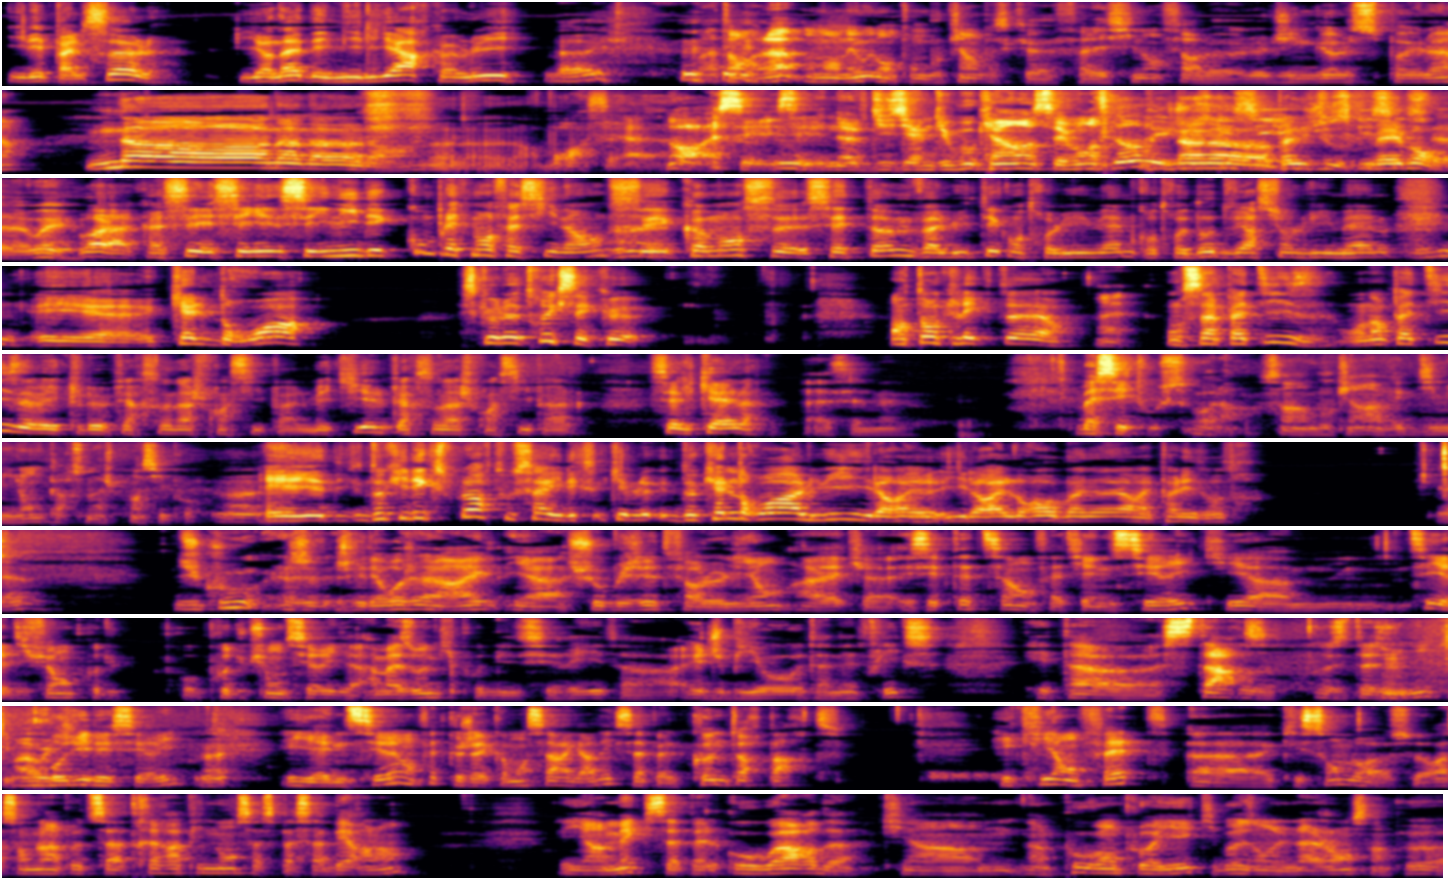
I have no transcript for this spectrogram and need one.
il est pas le seul. Il y en a des milliards comme lui. Bah oui. Bah, Attends, là, on en est où dans ton bouquin? Parce que fallait sinon faire le, le jingle spoiler. Non, non, non, non, non, non, non, non. Bon, c'est, euh, Non, c'est c'est les 9 dixièmes du bouquin, c'est bon. Non, mais Non, non, non, pas du tout. Mais bon. ça- ouais. Voilà, c'est c'est c'est une idée complètement fascinante. Ouais. C'est comment ce- cet homme va lutter contre lui-même, contre d'autres versions de lui-même, Mhm. et euh, quel droit? Parce que le truc, c'est que en tant que lecteur, Ouais. on sympathise, on empathise avec le personnage principal. Mais qui est le personnage principal? C'est lequel? Ouais, c'est le même. Bah c'est tous, voilà. C'est un bouquin avec 10 millions de personnages principaux. Ouais. Et donc il explore tout ça. Il ex- de quel droit lui il aurait il aurait le droit au bonheur et pas les autres? Yeah. Du coup, je, vais déroger à la règle. Il y a, je suis obligé de faire le lien avec, euh, et c'est peut-être ça en fait. Il y a une série qui est, euh, tu sais, il y a différentes produ- pro- productions de séries. Il y a Amazon qui produit des séries, t'as HBO, t'as Netflix, et t'as euh, Stars aux États-Unis qui Ah oui. produit des séries. Ouais. Et il y a une série en fait que j'avais commencé à regarder qui s'appelle Counterpart et qui en fait, euh, qui semble se rassembler un peu de ça. Très rapidement, ça se passe à Berlin. Et il y a un mec qui s'appelle Howard, qui est un, un pauvre employé qui bosse dans une agence un peu,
